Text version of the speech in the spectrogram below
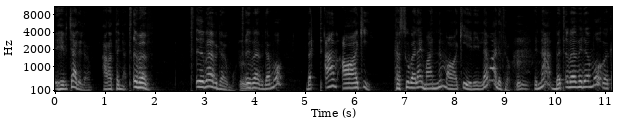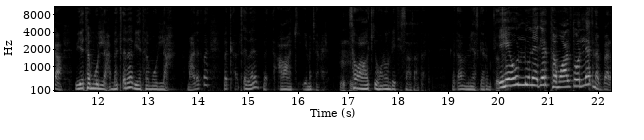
ይሄ ብቻ አይደለም አራተኛ ጥበብ ጥበብ ደግሞ ጥበብ ደግሞ በጣም አዋቂ ከሱ በላይ ማንም አዋቂ የሌለ ማለት ነው። እና በጥበብህ ደግሞ በቃ የተሞላህ በጥበብ የተሞላህ ማለት በቃ ጥበብ አዋቂ የመጨረሻ ሰው አዋቂ ሆነው እንዴት ይሳሳታል? በጣም የሚያስገርም ይሄ ሁሉ ነገር ተሟልቶለት ነበረ።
